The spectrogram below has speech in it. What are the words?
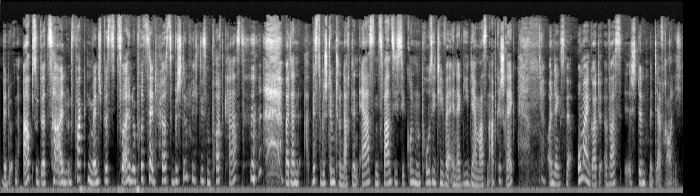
wenn du ein absoluter Zahlen- und Faktenmensch bist, 200 Prozent hörst du bestimmt nicht diesen Podcast, weil dann bist du bestimmt schon nach den ersten 20 Sekunden positiver Energie dermaßen abgeschreckt und denkst mir, oh mein Gott, was stimmt mit der Frau nicht?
